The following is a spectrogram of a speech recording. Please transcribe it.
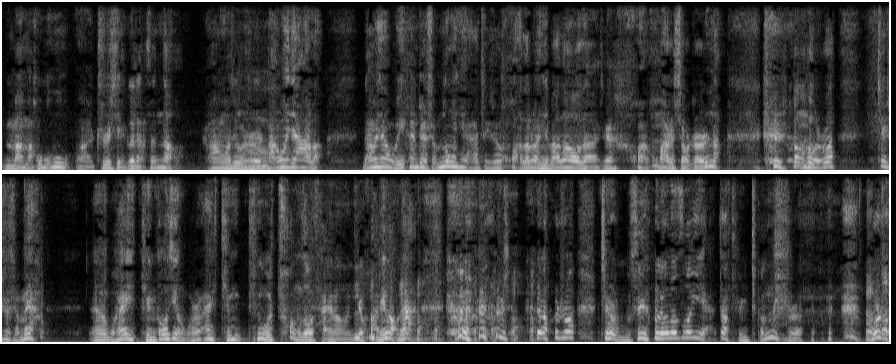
马马虎虎啊，只写个两三道，然后就是拿回家了。拿回家我一看这什么东西啊？这是画的乱七八糟的，这画画着小人儿呢。然后我说这是什么呀？呃，我还挺高兴，我说哎，挺挺有创作才能，你这画挺好看。然后说这是我们随堂留的作业，倒挺诚实。我说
